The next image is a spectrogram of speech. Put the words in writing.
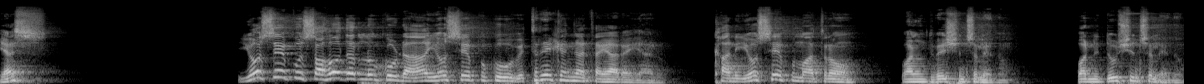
ఎస్ యోసేపు సహోదరులు కూడా యోసేపుకు వ్యతిరేకంగా తయారయ్యారు కానీ యోసేపు మాత్రం వాళ్ళని ద్వేషించలేదు వారిని దూషించలేదు.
